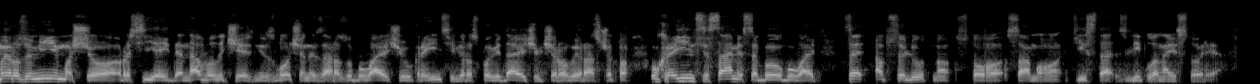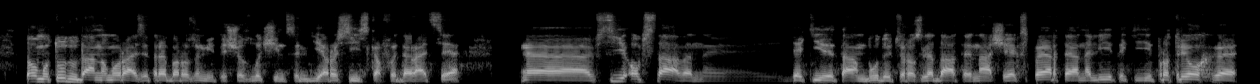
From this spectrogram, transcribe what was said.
Ми розуміємо, що Росія йде на величезні злочини зараз, убиваючи українців і розповідаючи в черговий раз, що то українці самі себе убивають. Це абсолютно з того самого тіста зліплена історія. Тому тут в даному разі треба розуміти, що злочинцем є Російська Федерація. Е, всі обставини, які там будуть розглядати наші експерти, аналітики, про трьох е,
